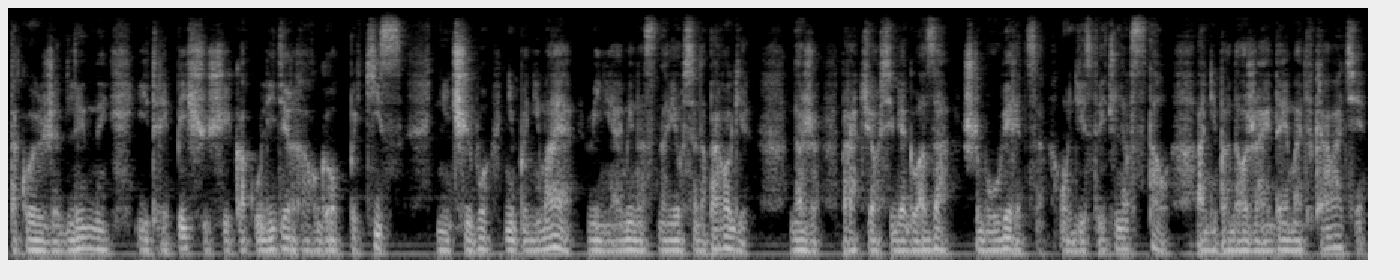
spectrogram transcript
такой же длинный и трепещущий, как у лидера группы КИС. Ничего не понимая, Вениамин остановился на пороге. Даже протер себе глаза, чтобы увериться, он действительно встал, а не продолжает дремать в кровати.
